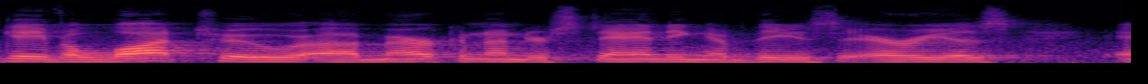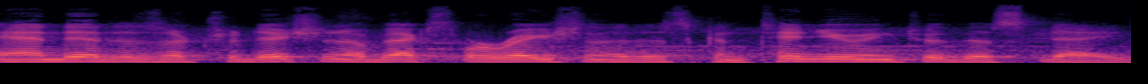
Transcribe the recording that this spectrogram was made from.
gave a lot to American understanding of these areas, and it is a tradition of exploration that is continuing to this day.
